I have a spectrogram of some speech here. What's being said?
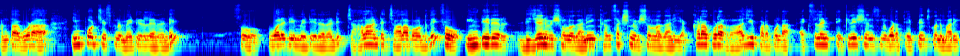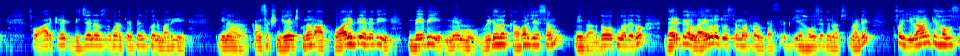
అంతా కూడా ఇంపోర్ట్ చేసుకున్న మెటీరియలేనండి. సో క్వాలిటీ మెటీరియల్ అండి. చాలా అంటే చాలా బాగుంటుంది. సో ఇంటీరియర్ డిజైన్ విషయంలో కానీ కన్స్ట్రక్షన్ విషయంలో కానీ ఎక్కడా కూడా రాజీ పడకుండా ఎక్సలెంట్ టెక్నీషియన్స్ని కూడా తెప్పించుకొని మరి సో ఆర్కిటెక్ట్ డిజైనర్స్ని కూడా తెప్పించుకొని మరి ఈయన కన్స్ట్రక్షన్ చేయించుకున్నారు. ఆ క్వాలిటీ అనేది మేబీ మేము వీడియోలో కవర్ చేసాము మీకు అర్థమవుతుందో లేదో డైరెక్ట్గా లైవ్లో చూస్తే మాత్రం డెఫినెట్గా ఈ హౌస్ అయితే నచ్చుతుందండి. సో ఇలాంటి హౌస్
